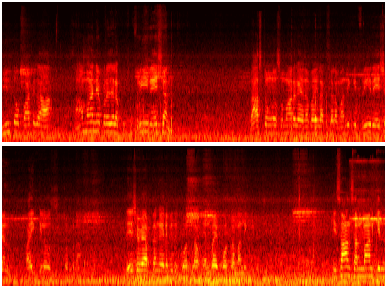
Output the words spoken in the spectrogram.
దీంతో పాటుగా సామాన్య ప్రజలకు ఫ్రీ రేషన్. రాష్ట్రంలో సుమారుగా ఎనభై లక్షల మందికి ఫ్రీ రేషన్ ఫైవ్ కిలోస్ చొప్పున. దేశవ్యాప్తంగా ఎనిమిది కోట్ల ఎనభై కోట్ల మందికి. కిసాన్ సన్మాన్ కింద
